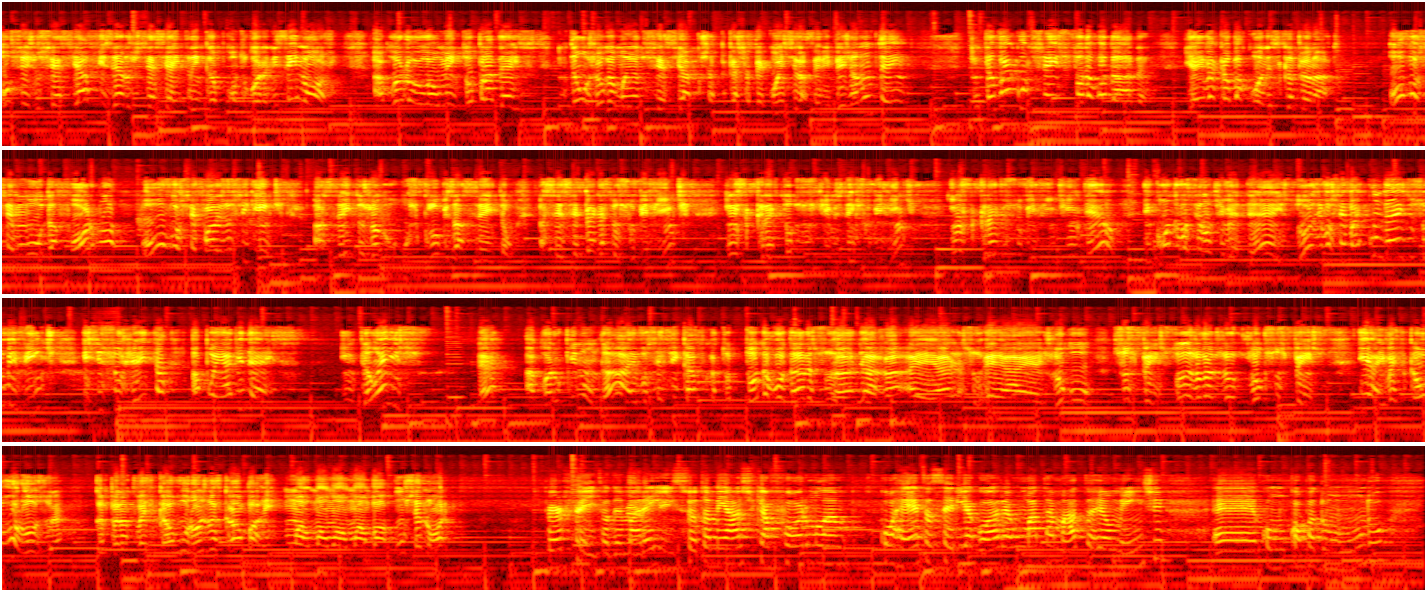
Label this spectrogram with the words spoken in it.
Ou seja, o CSA fizeram o CSA entrar em campo contra o Guarani sem 9. Agora aumentou para 10. Então o jogo amanhã do CSA com a Chapecoense na Série B já não tem. Então vai acontecer isso toda rodada. E aí vai acabar quando esse campeonato? Ou você muda a fórmula, ou você faz o seguinte: aceita os clubes aceitam. Você pega seu sub-20, inscreve todos os times têm sub-20, inscreve o sub-20 inteiro, e quando você não tiver 10, 12, você vai com 10 de sub-20 e se sujeita a apanhar de 10. Então é isso, né? Agora o que não dá é você ficar, ficar toda rodada é, é, é, jogo suspenso, toda jogada jogo, jogo suspenso. E aí vai ficar horroroso, né? O campeonato vai ficar horroroso, vai ficar uma, uma, uma, uma bagunça enorme. Perfeito, Ademar, é isso. Eu também acho que a fórmula correta seria agora um mata-mata realmente, é, como Copa do Mundo.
